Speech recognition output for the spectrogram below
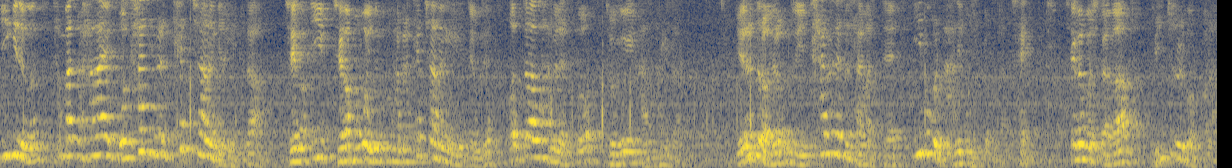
이 기능은 한마디로 하나의 그 사진을 캡처하는 기능입니다. 제가, 이, 제가 보고 있는 그 화면을 캡처하는 기능이기 때문에 어떠한 화면에서도 적용이 가능합니다. 예를 들어 여러분들이 타블렛을 사용하실 때 이북을 많이 보실 겁니다. 책. 책을 보시다가 밑줄을 걷거나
